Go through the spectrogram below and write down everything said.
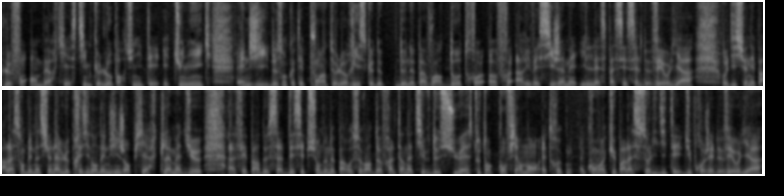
Le fonds Amber qui estime que l'opportunité est unique. Engie, de son côté, pointe le risque de, ne pas voir d'autres offres arriver si jamais il laisse passer celle de Veolia. Auditionné par l'Assemblée nationale, le président d'Engie, Jean-Pierre Clamadieu, a fait part de sa déception de ne pas recevoir d'offres alternatives de Tout en confirmant être convaincu par la solidité du projet de Veolia.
